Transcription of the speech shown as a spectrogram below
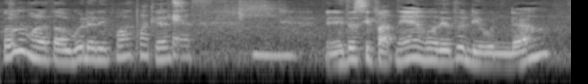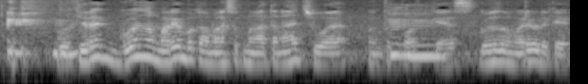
Kalau lu malah tahu gue dari podcast, podcast. Hmm. dan itu sifatnya waktu itu diundang. Gue kira gue sama Mario bakal masuk Mata Najwa untuk podcast. Gue sama Mario udah kayak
